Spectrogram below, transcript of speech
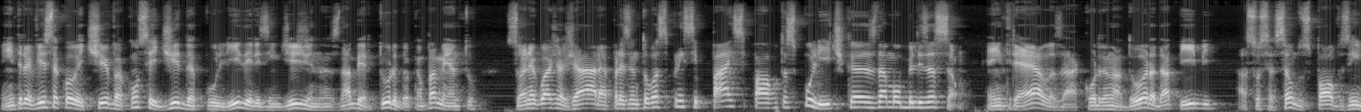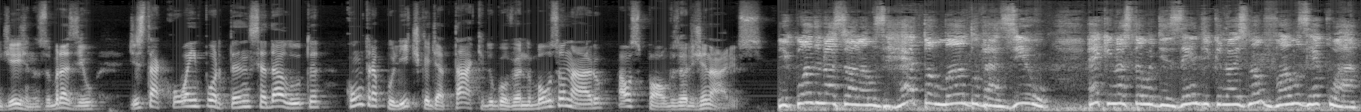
Em entrevista coletiva concedida por líderes indígenas na abertura do acampamento, Sônia Guajajara apresentou as principais pautas políticas da mobilização. Entre elas, a coordenadora da PIB, Associação dos Povos Indígenas do Brasil, destacou a importância da luta contra a política de ataque do governo Bolsonaro aos povos originários. E quando nós falamos retomando o Brasil, é que nós estamos dizendo que nós não vamos recuar.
